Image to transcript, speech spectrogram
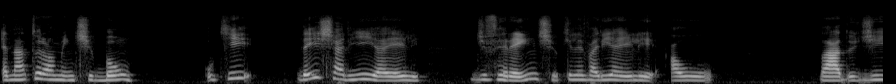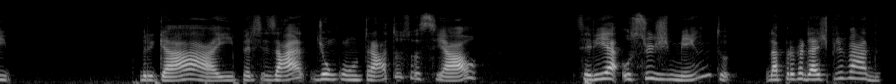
é naturalmente bom, o que deixaria ele diferente, o que levaria ele ao lado de brigar e precisar de um contrato social seria o surgimento da propriedade privada.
